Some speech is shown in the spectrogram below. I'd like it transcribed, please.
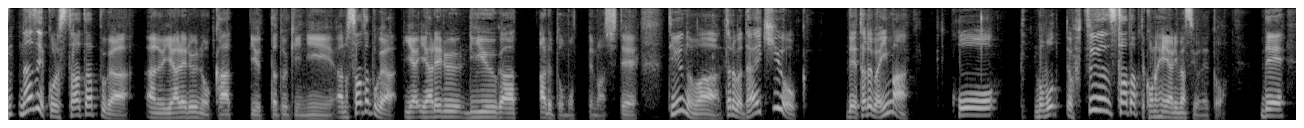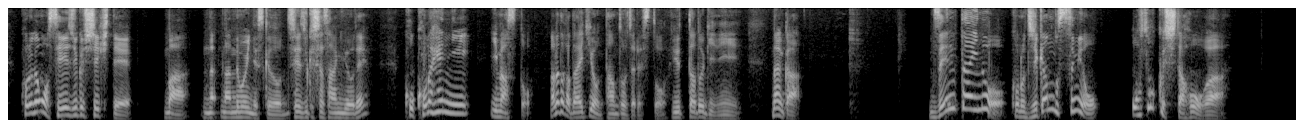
なぜこれスタートアップがあのやれるのかって言った時に、あのスタートアップがややれる理由があると思ってまして、っていうのは、例えば大企業で、例えば今、こう、登って、普通スタートアップってこの辺やりますよねと。で、これがもう成熟してきて、まあ、ななんでもいいんですけど、成熟した産業で、ここの辺にいますと。あなたが大企業の担当者ですと言った時に、なんか、全体のこの時間の進みを遅くした方が、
